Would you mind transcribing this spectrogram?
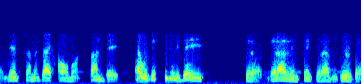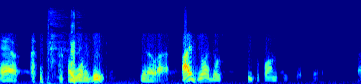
and then coming back home on Sunday. That was just too many days that I, that I didn't think that I deserved to have or want to do. You know, I, enjoyed those two performances, uh,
